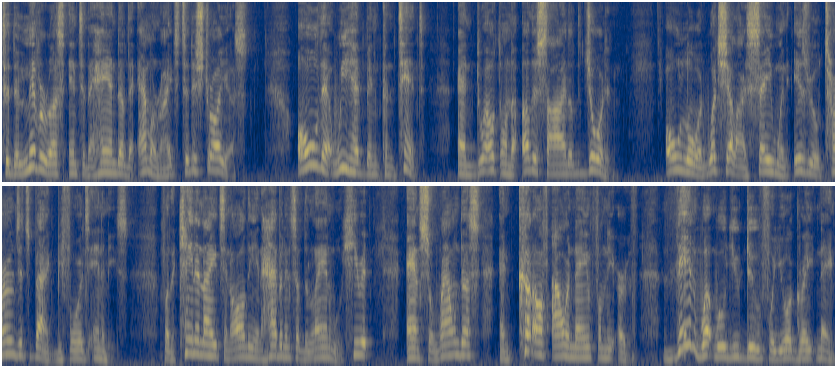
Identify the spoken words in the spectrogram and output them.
To deliver us into the hand of the Amorites to destroy us. Oh, that we had been content and dwelt on the other side of the Jordan O Lord, what shall I say when Israel turns its back before its enemies? For the Canaanites and all the inhabitants of the land will hear it and surround us and cut off our name from the earth. Then what will you do for your great name?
